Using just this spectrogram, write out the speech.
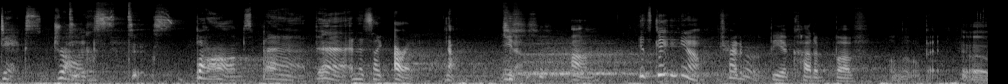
Dicks, drugs, Dicks. bombs, blah, blah. and it's like, all right, no, you know, um, it's good, you know, try to be a cut above a little bit. Yeah.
